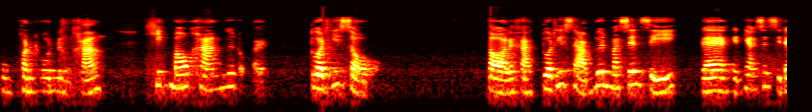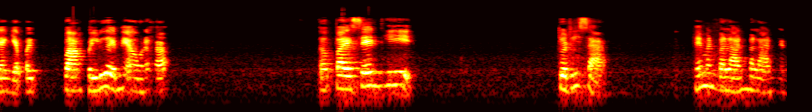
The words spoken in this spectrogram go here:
ปุ่มคอนโทรลหนึ่งครั้ง คลิกเมาส์ค้างเลื่อนออกไป ตัวที่สองต่อเลยค่ะ ตัวที่สามเลื่อนมาเส้นสีแดง เห็นอย่างเส้นสีแดงอย่าไปวางไปเรื่อยไม่เอานะคะ ต่อไปเส้นที่ ตัวที่สามให้มันบาลานซ์บาลานซ์กัน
